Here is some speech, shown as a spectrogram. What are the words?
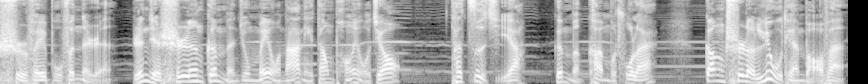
是非不分的人，人家施恩根本就没有拿你当朋友交，他自己呀根本看不出来，刚吃了六天饱饭。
